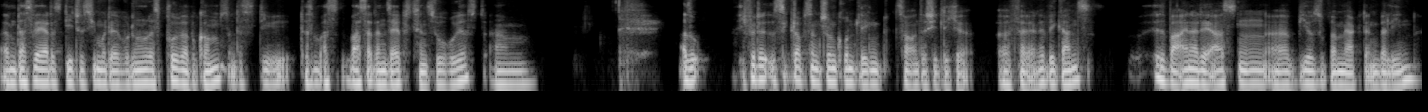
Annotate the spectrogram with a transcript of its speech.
Ähm, das wäre ja das D2C-Modell, wo du nur das Pulver bekommst und das, die, das Wasser dann selbst hinzurührst. Ähm, also ich würde, ich glaube, es sind schon grundlegend zwei unterschiedliche äh, Fälle. Ne? Vegans war einer der ersten äh, Bio-Supermärkte in Berlin,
